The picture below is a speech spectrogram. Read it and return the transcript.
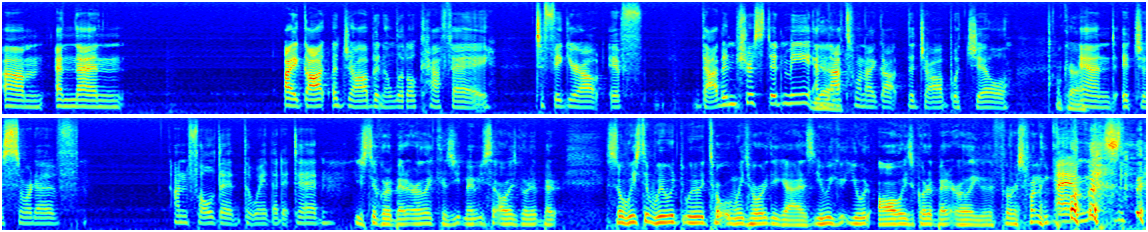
Um, and then I got a job in a little cafe to figure out if that interested me, and Yeah. that's when I got the job with Jill, Okay. and it just sort of unfolded the way that it did. you still go to bed early because you maybe you still always go to bed. So we still we would we would talk, when we toured with you guys. You would, you would always go to bed early. You're the first one to go. I'm to.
